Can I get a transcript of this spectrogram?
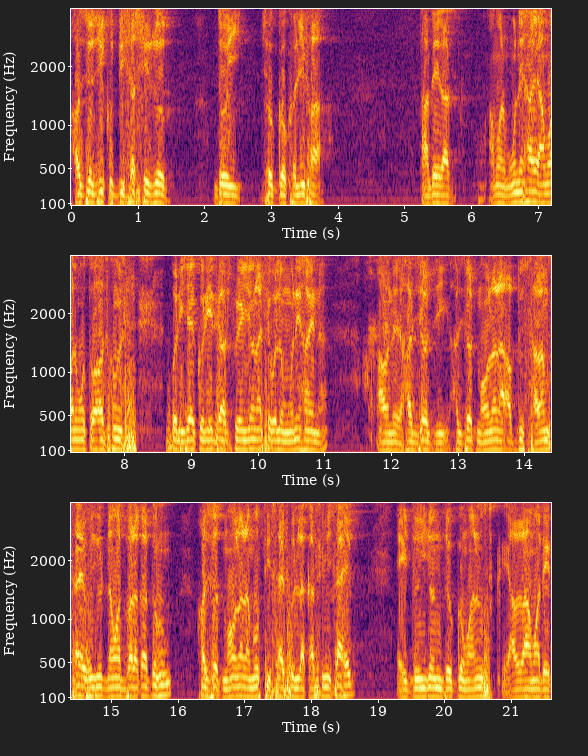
হজরজি কুদ্দিসা সিরুর দুই যোগ্য খলিফা। তাদের আর আমার মনে হয় আমার মতো অধমের পরিচয় করিয়ে দেওয়ার প্রয়োজন আছে বলে মনে হয় না। আমাদের হজরতজি হজরত মৌলানা আব্দুল সালাম সাহেব হুজুর দামাদ বারাকাতহুম হজরত মৌলানা মুফতি সাইফুল্লাহ কাশ্মী সাহেব, এই দুইজন যোগ্য মানুষকে আল্লাহ আমাদের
